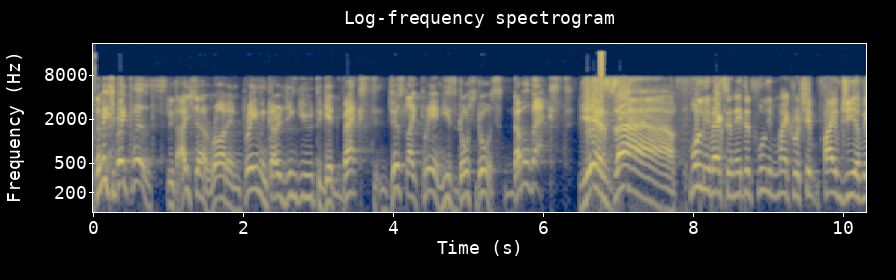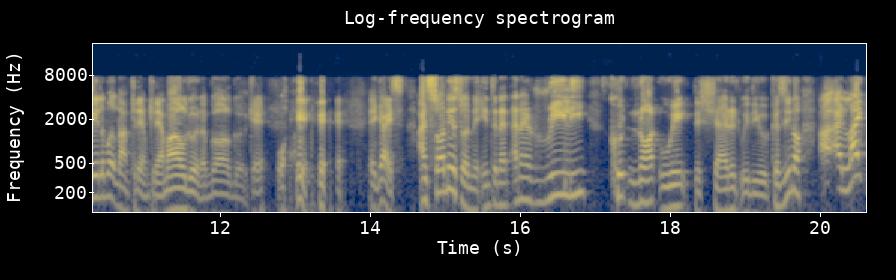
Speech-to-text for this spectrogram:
The MIX Breakfast with Aisha, Rod, and Prem encouraging you to get vaxxed just like Prem. He's dose dose, double vaxxed. yes, ah, fully vaccinated, fully microchip, 5G available. No, I'm kidding. I'm kidding. I'm all good. I'm all good. Okay. Wow. hey guys, I saw this on the internet and I really could not wait to share it with you because you know I, I like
